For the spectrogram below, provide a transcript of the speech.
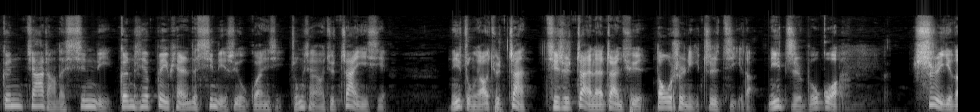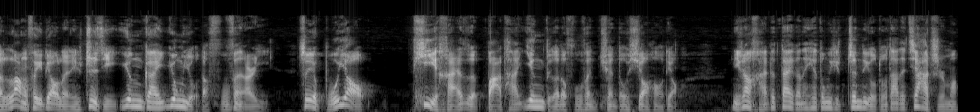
跟家长的心理、跟这些被骗人的心理是有关系。总想要去占一些，你总要去占，其实占来占去都是你自己的，你只不过肆意的浪费掉了你自己应该拥有的福分而已。所以，不要替孩子把他应得的福分全都消耗掉。你让孩子带个那些东西，真的有多大的价值吗？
